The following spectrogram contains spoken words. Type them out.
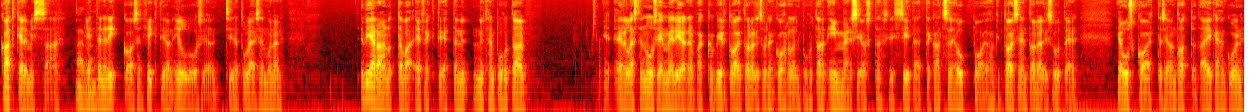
katkelmissaan, Aivan. että ne rikkoo sen fiktion illuusion. Siitä tulee semmoinen vieraannuttava efekti, että nyt, nythän puhutaan – erilaisten uusien medioiden, vaikka virtuaalitodellisuuden kohdalla, niin puhutaan immersiosta, siis siitä, että katsoja uppoo johonkin toiseen todellisuuteen ja uskoo, että se on totta, tai ikään kuin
